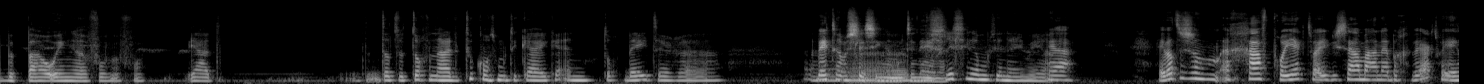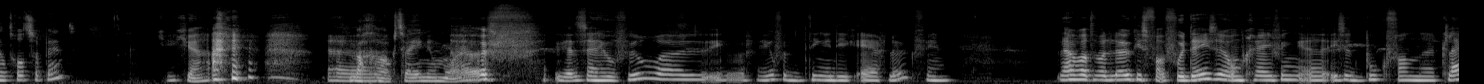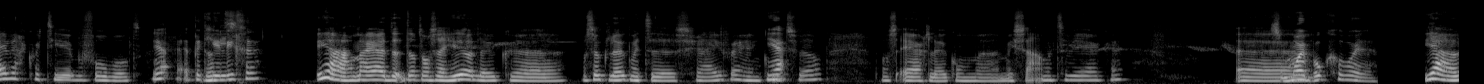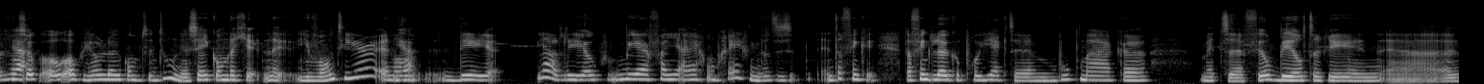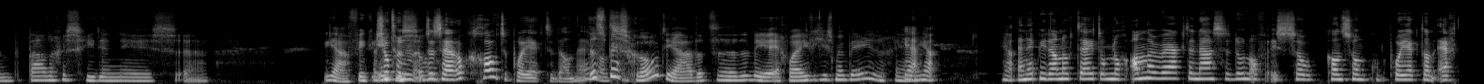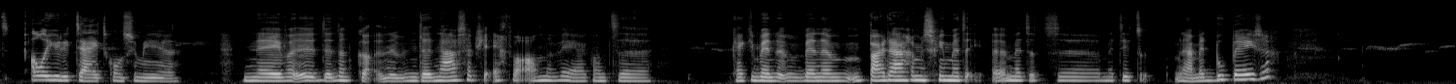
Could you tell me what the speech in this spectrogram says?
bebouwingen. Voor, voor, ja, dat we toch naar de toekomst moeten kijken en toch beter... Betere beslissingen moeten nemen. Beslissingen moeten nemen, ja. ja. Hey, wat is een, een gaaf project waar jullie samen aan hebben gewerkt, waar je heel trots op bent? Ja. Je mag er ook twee noemen hoor. Uh, ja, er zijn heel veel, uh, heel veel dingen die ik erg leuk vind. Nou, wat wel leuk is van, voor deze omgeving, uh, is het boek van Kleiwegkwartier bijvoorbeeld. Ja, heb ik dat, hier liggen. Ja, nou ja, dat was een heel leuk. was ook leuk met de schrijver, Henk Koetswel. Ja. Het was erg leuk om mee samen te werken. Het is een mooi boek geworden. Ja, dat was Ook, ook, ook, heel leuk om te doen. En zeker omdat je, je woont hier en dan leer je, ja, leer je ook meer van je eigen omgeving. Dat is, en dat vind ik, dat vind ik leuke projecten. Een boek maken met uh, veel beeld erin, uh, een bepaalde geschiedenis. Uh, ja, vind ik interessant. Een, er zijn ook grote projecten dan, hè? Dat is best groot, ja. Dat, daar ben je echt wel eventjes mee bezig. ja. ja. Ja. En heb je dan ook tijd om nog ander werk daarnaast te doen? Of is zo, kan zo'n project dan echt al jullie tijd consumeren? Nee, eh, dan daarnaast heb je echt wel ander werk. Want uh, kijk, je bent ben een paar dagen misschien met, uh, met, het, uh, met, dit, nou, met het boek bezig.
